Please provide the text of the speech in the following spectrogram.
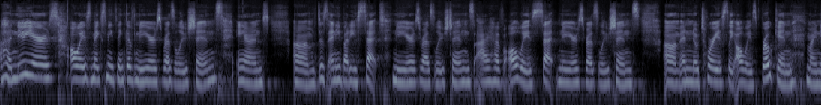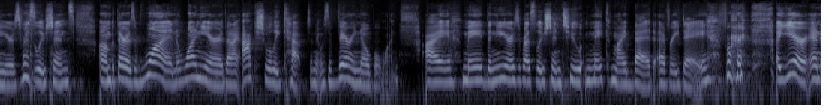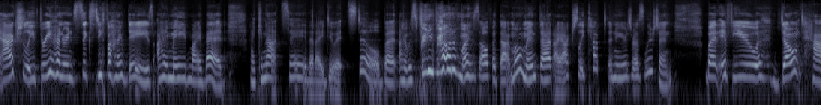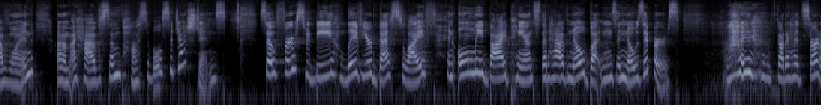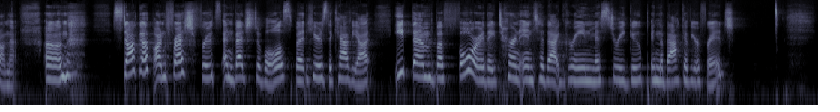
uh, New Year's always makes me think of New Year's resolutions. And um, does anybody set New Year's resolutions? I have always set New Year's resolutions um, and notoriously always broken my New Year's resolutions. Um, but there is one, one year that I actually kept, and it was a very noble one. I made the New Year's resolution to make my bed every day for a year, and actually 365 days I made my bed. I cannot say that I do it still, but I was pretty proud of myself at that moment that I actually kept a New Year's resolution. But if you don't have one, um, I have some possible suggestions. So, first would be live your best life and only buy pants that have no buttons and no zippers. I got a head start on that. Um, stock up on fresh fruits and vegetables, but here's the caveat Eat them before they turn into that green mystery goop in the back of your fridge.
